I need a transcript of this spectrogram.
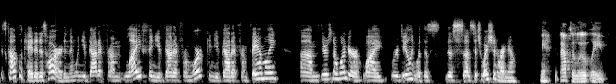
It's complicated, it's hard. And then when you've got it from life and you've got it from work and you've got it from family, um, there's no wonder why we're dealing with this this uh, situation right now. Yeah, absolutely.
